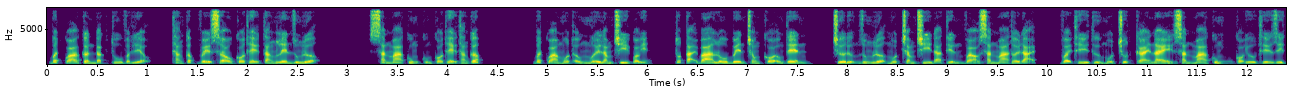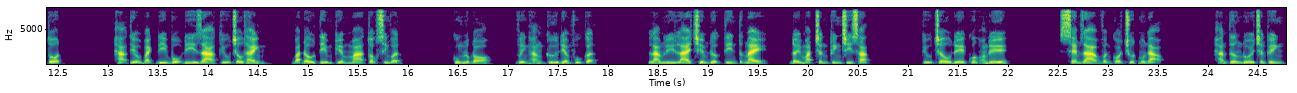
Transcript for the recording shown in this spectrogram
bất quá cần đặc thù vật liệu, thăng cấp về sau có thể tăng lên dung lượng. San ma cung cũng có thể thăng cấp. Bất quá một ống mười lăm chi quá ít, tốt tại ba lô bên trong có ống tên chứa đựng dung lượng một trăm chi đã tiến vào săn ma thời đại, vậy thì thử một chút cái này săn ma cung có ưu thế gì tốt. Hạ tiểu bạch đi bộ đi ra cựu châu thành, bắt đầu tìm kiếm ma tộc sinh vật. Cùng lúc đó, vĩnh hằng cứ điểm phụ cận. Làm lý lai chiếm được tin tức này, đầy mắt chấn kinh chi sắc. Cựu châu đế quốc hoàng đế. Xem ra vẫn có chút môn đạo. Hắn tương đối chấn kinh.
